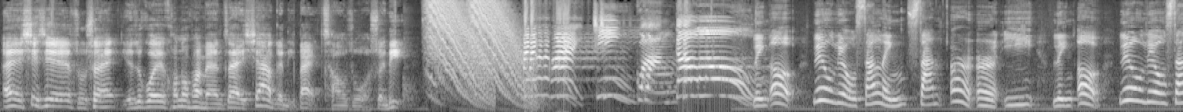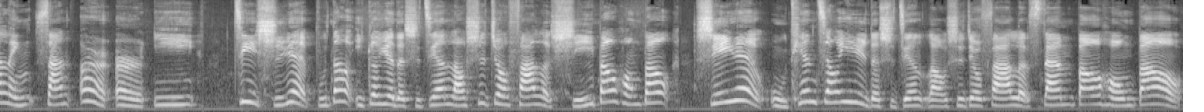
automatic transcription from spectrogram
哎，谢谢主持人，也祝各位空头朋友们在下个礼拜操作顺利。快快快进广告喽！零二六六三零三二二一，零二六六三零三二二一。继十月不到一个月的时间，老师就发了十一包红包。十一月五天交易日的时间，老师就发了三包红包。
